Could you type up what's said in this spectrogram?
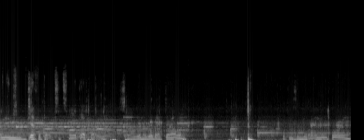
I mean, difficult. It's not that hard. So we're gonna go back down. Put these into our inventory.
